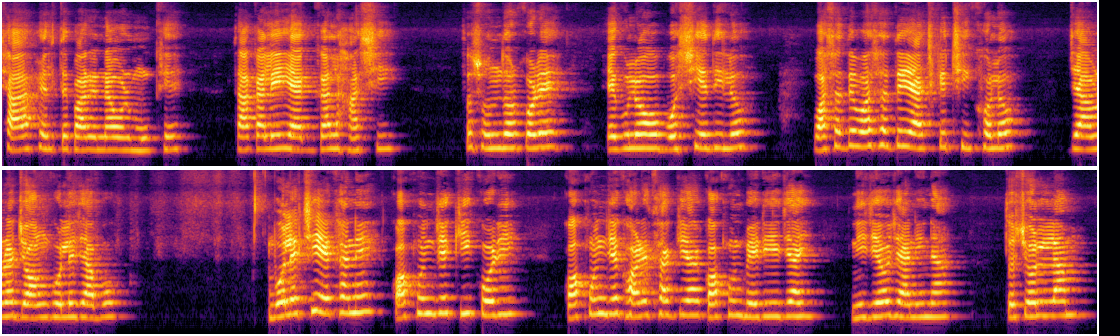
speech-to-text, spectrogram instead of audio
ছায়া ফেলতে পারে না ওর মুখে। তাকালেই একগাল হাসি। তো সুন্দর করে এগুলো বসিয়ে দিল। বসাতে বসাতেই আজকে ঠিক হলো যে আমরা জঙ্গলে যাব। বলেছি এখানে কখন যে কি করি, কখন যে ঘরে থাকি আর কখন বেরিয়ে যাই, নিজেও জানি না। তো চললাম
